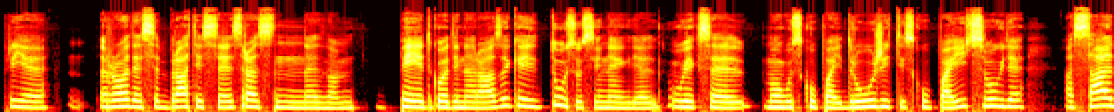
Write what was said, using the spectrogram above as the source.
prije rode se brat i sestra s, ne znam, pet godina razlike i tu su si negdje. Uvijek se mogu skupa i družiti, skupa ići svugdje. A sad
